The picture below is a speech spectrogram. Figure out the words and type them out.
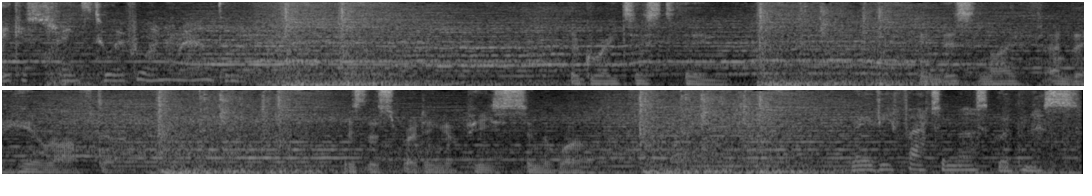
Give strength to everyone around them. The greatest thing in this life and the hereafter is the spreading of peace in the world. Lady Fatima's goodness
